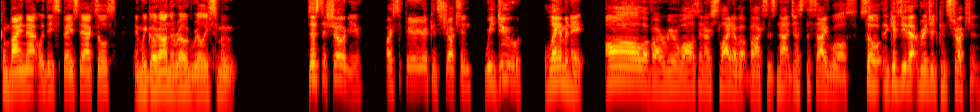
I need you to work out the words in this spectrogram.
Combine that with these spaced axles and we go down the road really smooth. Just to show you, our superior construction, we do laminate all of our rear walls and our slide out boxes, not just the side walls. So it gives you that rigid construction.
